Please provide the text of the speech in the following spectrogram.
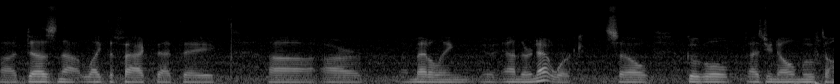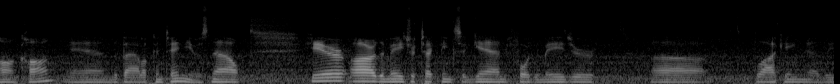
uh, does not like the fact that they uh, are meddling on their network. So Google, as you know, moved to Hong Kong, and the battle continues. Now, here are the major techniques again for the major uh, blocking, uh, the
